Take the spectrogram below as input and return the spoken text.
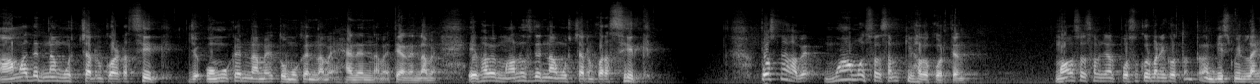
আমাদের নাম উচ্চারণ করাটা শির্ক, যে অমুকের নামে, তমুকের নামে, হ্যানের নামে, ত্যানের নামে। এভাবে মানুষদের নাম উচ্চারণ করা শির্ক। প্রশ্ন হবে, মোহাম্মদ সাল্লাম কীভাবে করতেন? মোহাম্মদ সাল্লাম যখন পশু কোরবানি করতেন, তখন বিসমিল্লাহ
